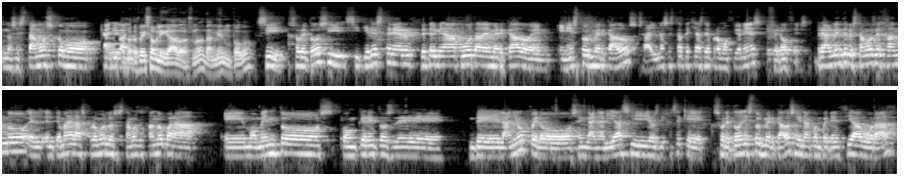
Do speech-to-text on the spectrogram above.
nos estamos como canibalizando. Os veis obligados, ¿no? También un poco. Sí, sobre todo si, si quieres tener determinada cuota de mercado en, en, estos mercados, o sea, hay unas estrategias de promociones feroces. Realmente lo estamos dejando, el, el tema de las promos los estamos dejando para eh, momentos concretos de, del año, pero os engañaría si os dijese que, sobre todo en estos mercados, hay una competencia voraz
